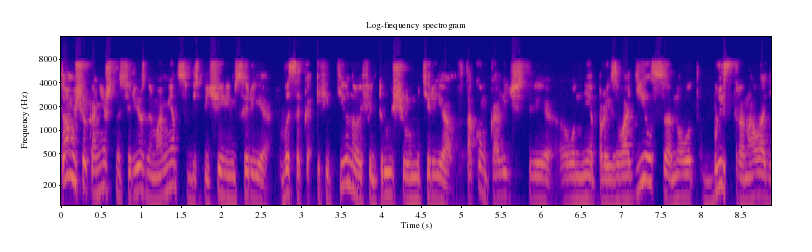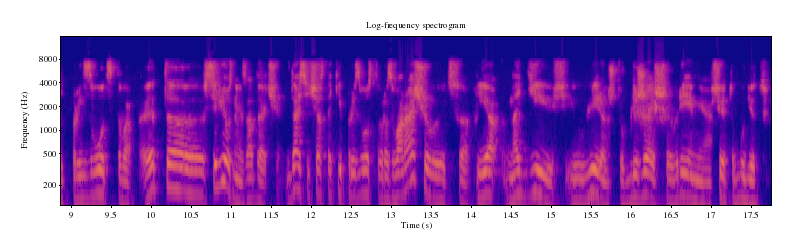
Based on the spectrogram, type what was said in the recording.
Там еще, конечно, серьезный момент с обеспечением сырья, высокоэффективного фильтрующего материала. В таком количестве он не производился, но вот быстро наладить производство – это серьезная задача. Да, сейчас такие производства разворачиваются, и я надеюсь и уверен, что в ближайшее время все это будет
